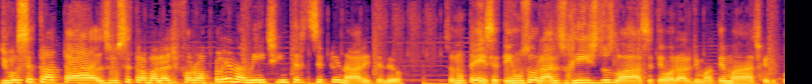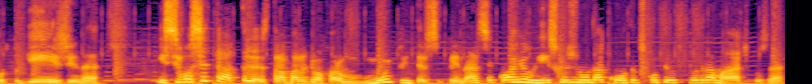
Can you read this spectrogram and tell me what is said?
De você tratar, de você trabalhar de forma plenamente interdisciplinar, entendeu? Você não tem, você tem uns horários rígidos lá, você tem um horário de matemática, de português, né? E se você tra trabalha de uma forma muito interdisciplinar, você corre o risco de não dar conta dos conteúdos programáticos, né?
